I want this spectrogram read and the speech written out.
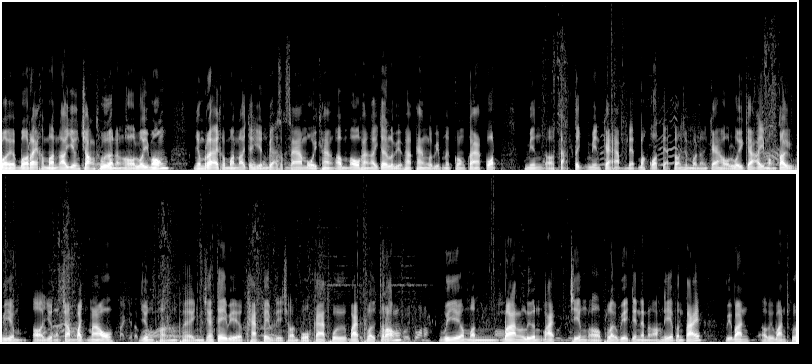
បើបើ recommend ឲ្យយើងចង់ធ្វើអាហ្នឹងរលុយហ្មងខ្ញុំ recommend ឲ្យទៅរៀនវគ្គសិក្សាមួយខាង MO ខាងអីទៅរបៀបថាខាងរបៀបនៅកងការគាត់ មានតាក់ទិចមានការអាប់ដេតរបស់គាត់តាក់ទងជាមួយនឹងការរលុយការអីហ្មងទៅវាយើងអត់ចាំបាច់មកយើងប្រឹងប្រែងចេះទេវាខាត់ពេលវេលាច្រើនព្រោះការធ្វើបែបផ្លូវត្រង់វាមិនបានលឿនបែបជាងផ្លូវវាទេអ្នកទាំងអស់គ្នាប៉ុន្តែវាបានវាបានធ្វើ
